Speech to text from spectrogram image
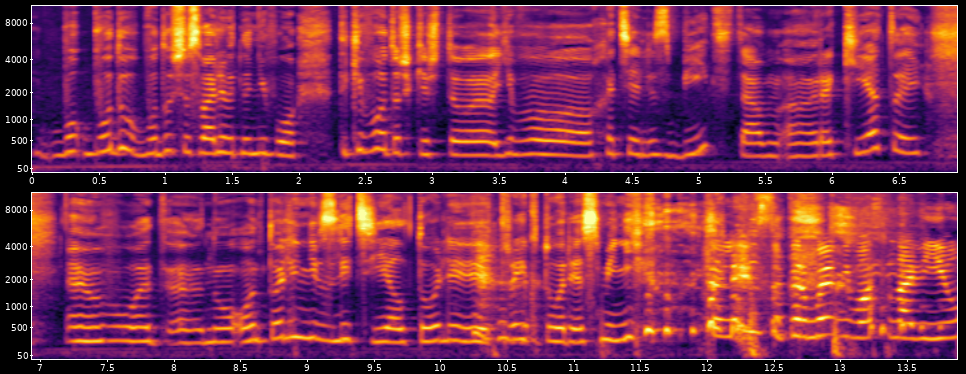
Буду, буду все сваливать на него. Такие вотушки, что его хотели сбить там э, ракетой, э, вот, э, но он то ли не взлетел, то ли траектория сменила. То ли Супермен его остановил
